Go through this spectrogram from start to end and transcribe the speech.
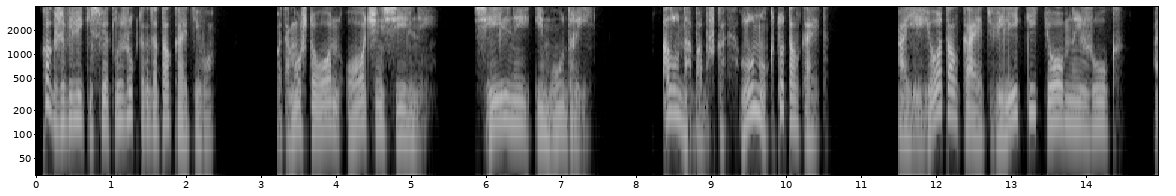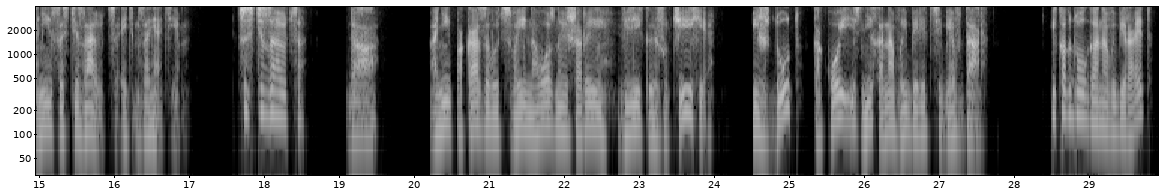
«Как же великий светлый жук тогда толкает его?» «Потому что он очень сильный, сильный и мудрый». А луна, бабушка, луну кто толкает? А ее толкает великий темный жук. Они состязаются этим занятием. Состязаются? Да. Они показывают свои навозные шары великой жучихе и ждут, какой из них она выберет себе в дар. И как долго она выбирает?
